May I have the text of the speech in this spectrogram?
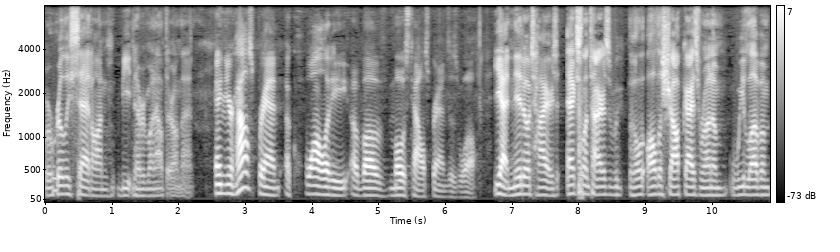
We're really set on beating everyone out there on that. And your house brand, a quality above most house brands as well. Yeah, Nitto tires, excellent tires. We, all the shop guys run them. We love them.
